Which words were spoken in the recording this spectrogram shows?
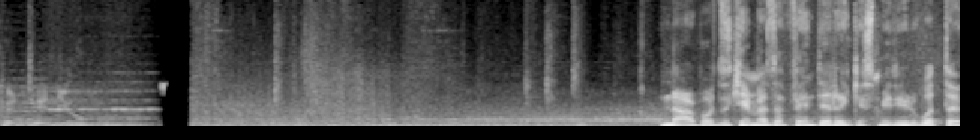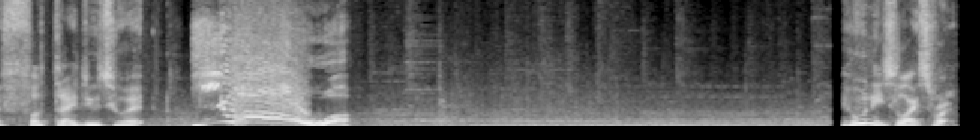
Continue. Nah, bro, this game has a vendetta against me, dude. What the fuck did I do to it? Yo! Who needs lights right?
